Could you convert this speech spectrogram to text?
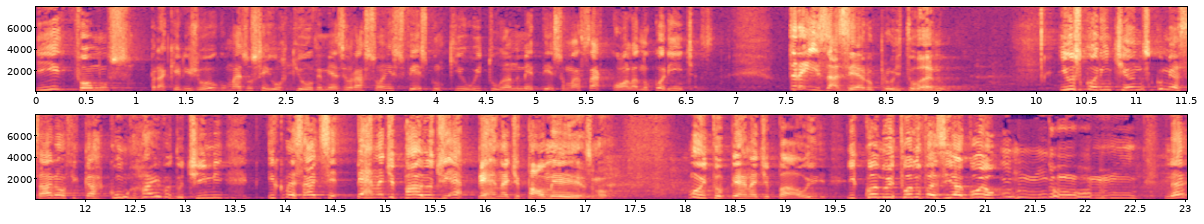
E fomos para aquele jogo, mas o Senhor que ouve minhas orações fez com que o Ituano metesse uma sacola no Corinthians. 3 a 0 para o Ituano. E os corintianos começaram a ficar com raiva do time e começaram a dizer: perna de pau. Eu disse: é perna de pau mesmo. Muito perna de pau. E, e quando o Ituano fazia gol, eu. Né?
